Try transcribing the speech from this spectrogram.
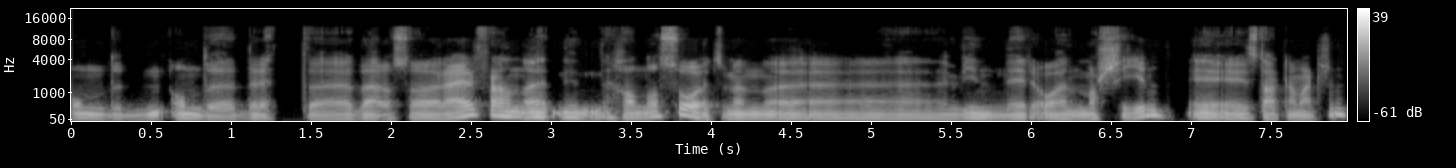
åndedrett eh, der også, Reier. For han, eh, han også så ut som en eh, vinner og en maskin i, i starten av matchen.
